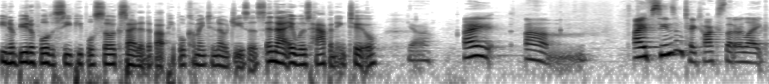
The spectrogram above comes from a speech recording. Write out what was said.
you know, beautiful to see people so excited about people coming to know Jesus, and that it was happening too. Yeah. I um I've seen some TikToks that are like,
